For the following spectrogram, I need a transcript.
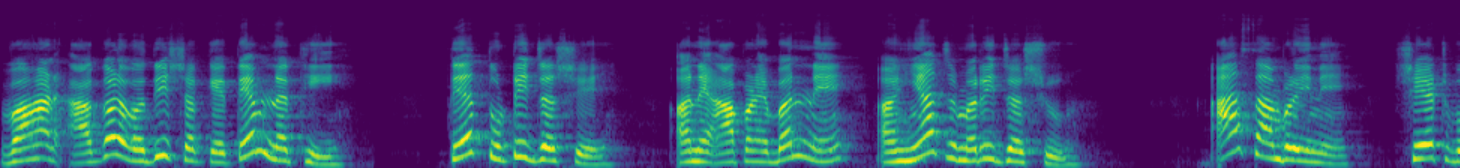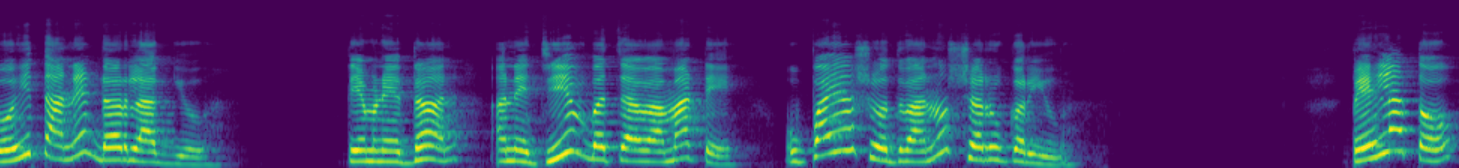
વહાણ આગળ વધી શકે તેમ નથી. તે તૂટી જશે અને આપણે બંને અહીંયા જ મરી જશું. આ સાંભળીને શેઠ વોહિતાને ડર લાગ્યો. તેમણે ધન અને જીવ બચાવવા માટે ઉપાયો શોધવાનું શરૂ કર્યું. પહેલાં તો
